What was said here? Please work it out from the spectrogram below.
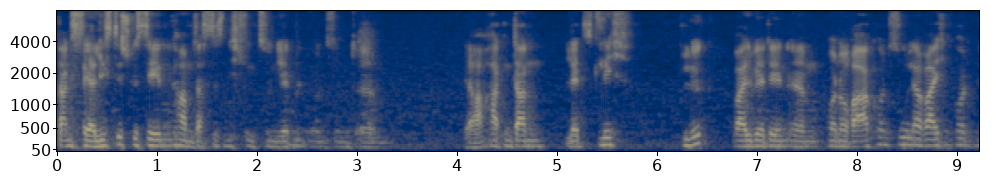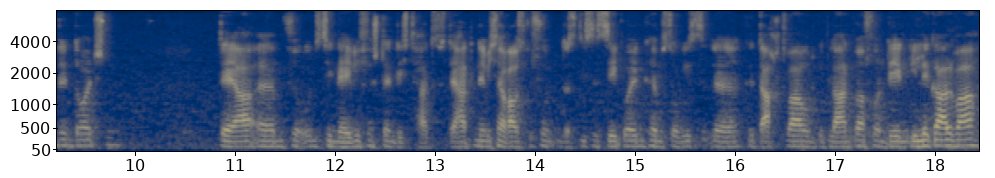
ganz realistisch gesehen haben, dass das nicht funktioniert mit uns und ähm, ja, hatten dann letztlich Glück, weil wir den ähm, Honorarkonsul erreichen konnten, den Deutschen, der ähm, für uns die Navy verständigt hat. Der hat nämlich herausgefunden, dass dieses Seagoing Camp, so wie es äh, gedacht war und geplant war, von denen illegal war.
